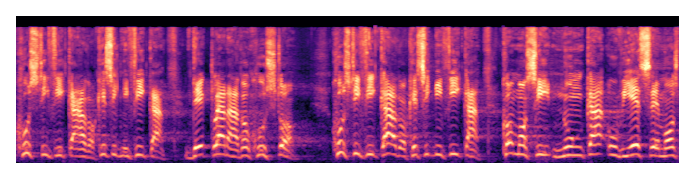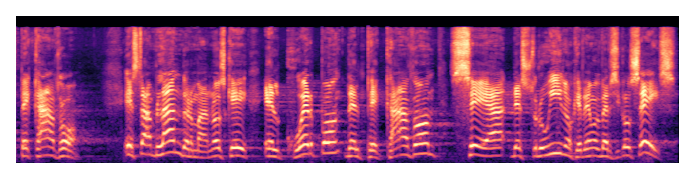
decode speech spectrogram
Justificado, ¿qué significa? Declarado justo. Justificado, ¿qué significa? Como si nunca hubiésemos pecado. Está hablando, hermanos, que el cuerpo del pecado sea destruido, que vemos versículo 6.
